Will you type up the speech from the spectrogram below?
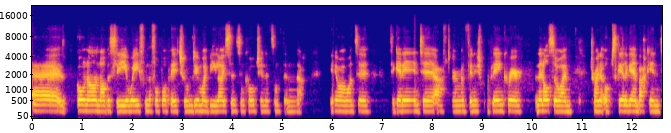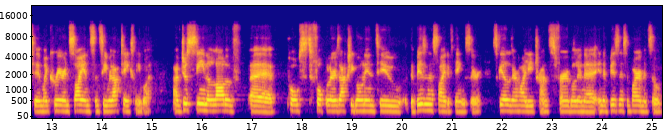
uh, going on, obviously, away from the football pitch. I'm doing my B license and coaching. It's something that, you know, I want to to get into after I'm finished my playing career and then also I'm trying to upscale again back into my career in science and see where that takes me. But I've just seen a lot of uh, post footballers actually going into the business side of things. Their skills are highly transferable in a in a business environment. So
